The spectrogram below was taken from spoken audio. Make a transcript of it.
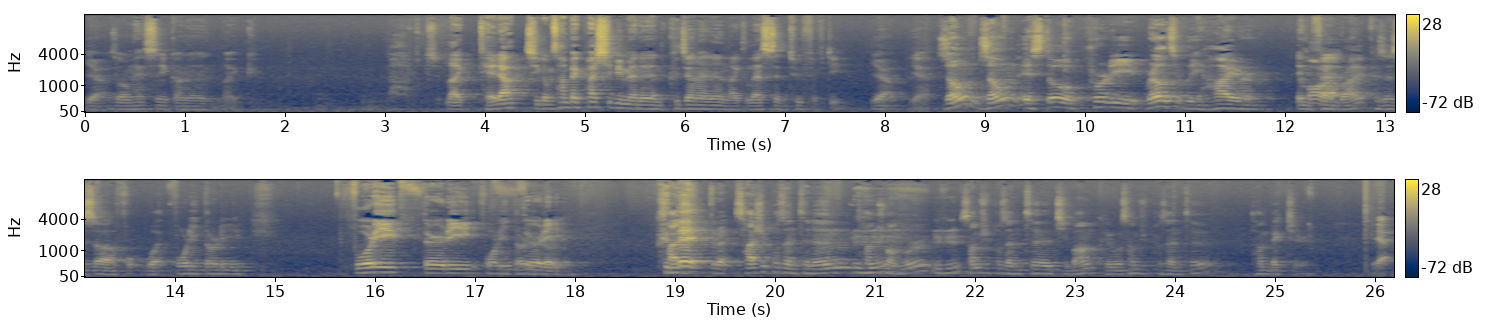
Yeah. zone 했으니까는 like like 대략 지금 380이면은 그 전에는 like less than 250. Yeah. Yeah. Zone zone is still pretty relatively higher In carb, fat. right? Because it's uh for, what 40 30 40, 30. 40 30. 30. 근데 40, 그래 40%는 음흠. 탄수화물, 음흠. 30% 지방 그리고 30% 단백질. Yeah.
